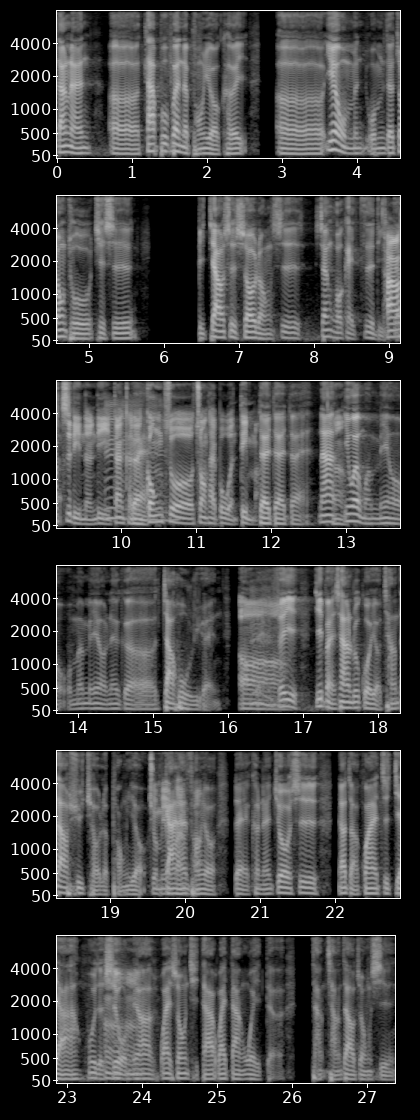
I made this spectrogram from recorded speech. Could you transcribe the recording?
当然，呃，大部分的朋友可以，呃，因为我们我们的中途其实比较是收容是。生活可以自理，他自理能力，但可能工作状态不稳定嘛。对对对，那因为我们没有，我们没有那个照护员哦，所以基本上如果有肠道需求的朋友，就没有感染朋友，对，可能就是要找关爱之家，或者是我们要外送其他外单位的肠肠道中心。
